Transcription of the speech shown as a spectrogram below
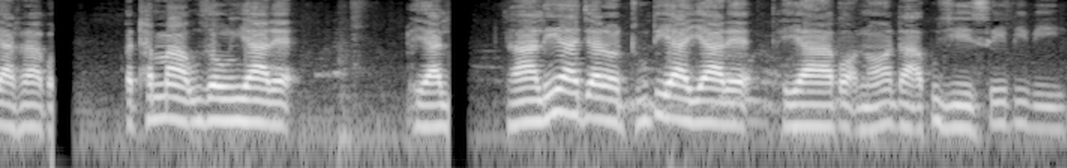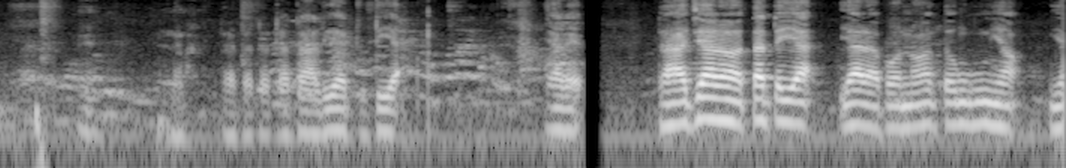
ရထားတာပေါ့ပထမဦးဆုံးရတဲ့ဖရားဒါလေးကကြတော့ဒုတိယရတဲ့ဖရားပေါ့နော်ဒါအခုရေဆေးပြီးပြီးဒါဒါဒါဒါလေးကဒုတိယရတဲ့ဒါကြတော့တတရရတာပေါ့နော်သုံးခုမြောက်ရ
